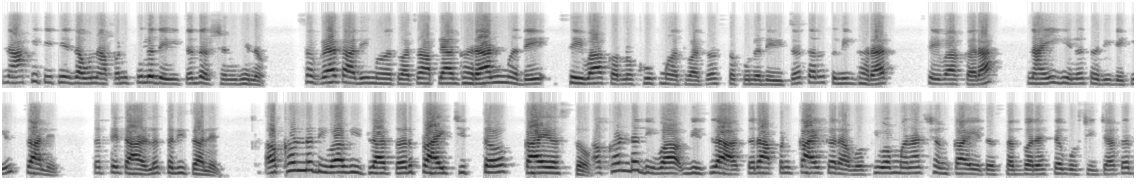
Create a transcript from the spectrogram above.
ना की तिथे जाऊन आपण कुलदेवीचं दर्शन घेणं. सगळ्यात आधी महत्वाचं आपल्या घरांमध्ये सेवा करणं खूप महत्वाचं असतं कुलदेवीचं. तर तुम्ही घरात सेवा करा. नाही गेलं तरी देखील चालेल. तर ते टाळलं तरी चालेल. अखंड दिवा विजला तर प्रायचित्त काय असतं? अखंड दिवा विजला तर आपण काय करावं? किंवा मनात शंका येत असतात बऱ्याचशा गोष्टींच्या. तर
